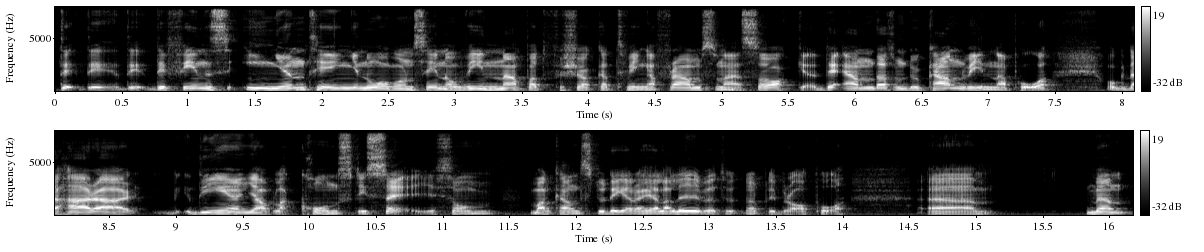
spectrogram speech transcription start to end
Det, det, det, det, finns ingenting någonsin att vinna på att försöka tvinga fram sådana här saker. Det enda som du kan vinna på, och det här är, det är en jävla konst i sig som man kan studera hela livet utan att bli bra på. Um, men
